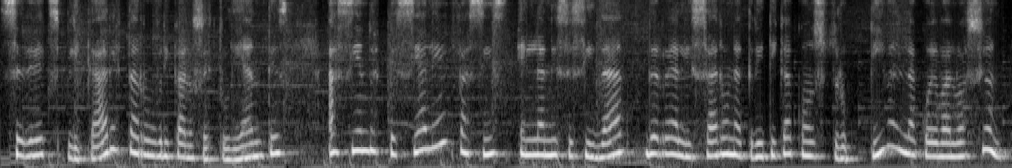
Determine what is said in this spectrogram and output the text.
se debe explicar esta rúbrica a los estudiantes haciendo especial énfasis en la necesidad de realizar una crítica constructiva en la coevaluación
